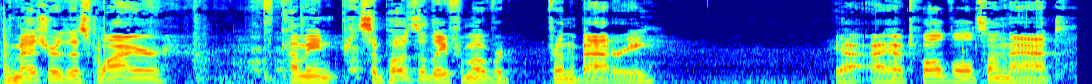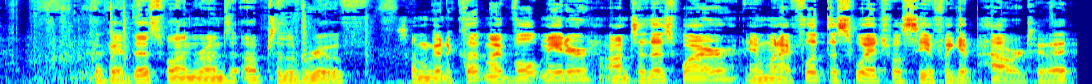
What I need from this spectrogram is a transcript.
and measure this wire coming supposedly from over from the battery. Yeah, I have 12 volts on that. Okay, this one runs up to the roof. So I'm gonna clip my voltmeter onto this wire, and when I flip the switch, we'll see if we get power to it.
